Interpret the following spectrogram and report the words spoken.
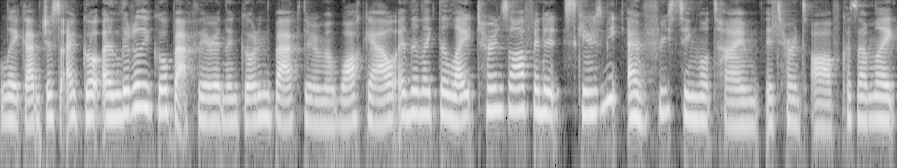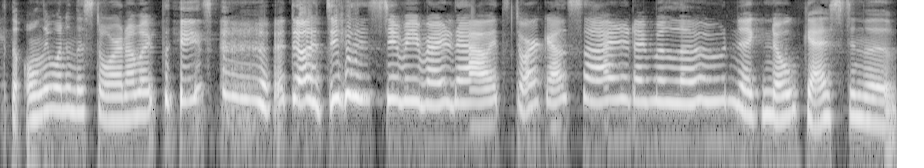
like I'm just I go I literally go back there and then go to the bathroom and walk out and then like the light turns off and it scares me every single time it turns off because I'm like the only one in the store and I'm like please don't do this to me right now. It's dark outside and I'm alone. Like no guest in the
